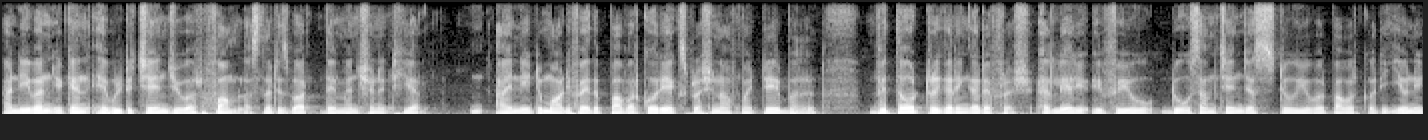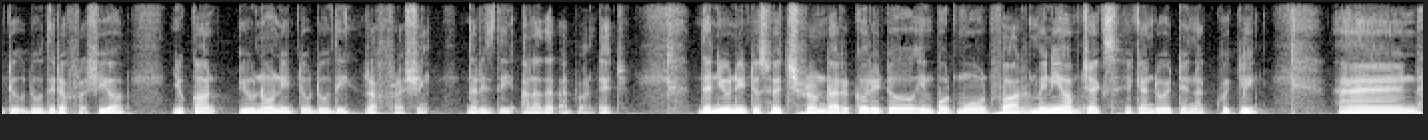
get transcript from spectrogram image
And even you can able to change your formulas. That is what they mention it here I need to modify the power query expression of my table without triggering a refresh. Earlier if you do some changes to your power query you need to do the refresh. Here you can't you no need to do the refreshing. That is the another advantage. Then you need to switch from direct query to import mode for many objects. You can do it in a quickly. And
